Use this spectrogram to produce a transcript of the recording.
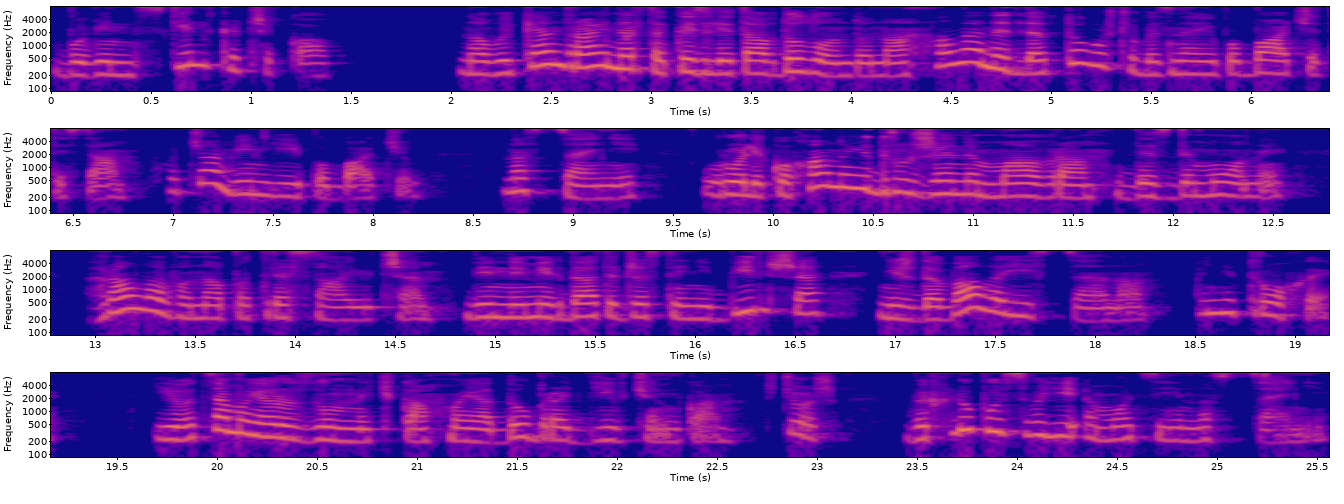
бо він скільки чекав. На вікенд Райнер таки злітав до Лондона, але не для того, щоб з нею побачитися, хоча він її побачив. На сцені, у ролі коханої дружини Мавра, Дездемони. Грала вона потрясаюче. Він не міг дати Джастині більше, ніж давала їй сцена, ані трохи. І оце моя розумничка, моя добра дівчинка. Що ж, вихлюпуй свої емоції на сцені.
